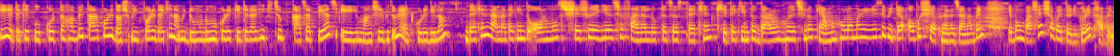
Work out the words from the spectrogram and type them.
দিয়ে এটাকে কুক করতে হবে। তারপরে দশ মিনিট পরে দেখেন আমি ডুমো ডুমো করে কেটে রাখি কিছু কাঁচা পেঁয়াজ, এই মাংসের ভিতরে অ্যাড করে দিলাম। দেখেন রান্নাটা কিন্তু অলমোস্ট শেষ হয়ে গিয়েছে। ফাইনাল লোকটা জাস্ট দেখেন। খেতে কিন্তু দারুণ হয়েছিল। কেমন হলো আমার এই রেসিপিটা অবশ্যই আপনারা জানাবেন এবং বাসায় সবাই তৈরি করে খাবেন।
